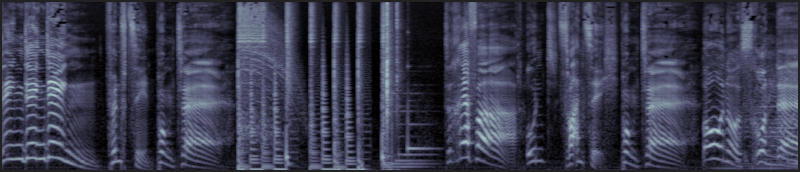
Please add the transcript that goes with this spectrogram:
Ding, ding, ding. 15 Punkte. Treffer. Und 20 Punkte. Bonusrunde.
